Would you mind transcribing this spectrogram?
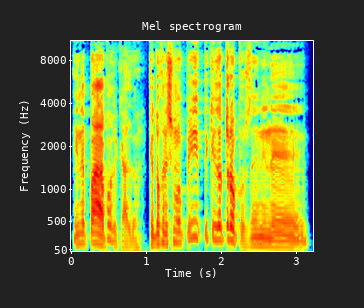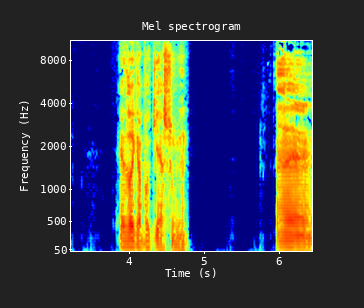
Είναι πάρα πολύ καλό. Και το χρησιμοποιεί ποικιλοτρόπως. Δεν είναι εδώ και από εκεί ας πούμε. Ε,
